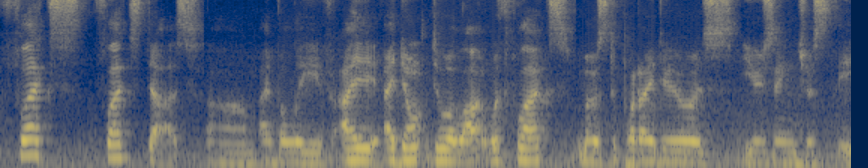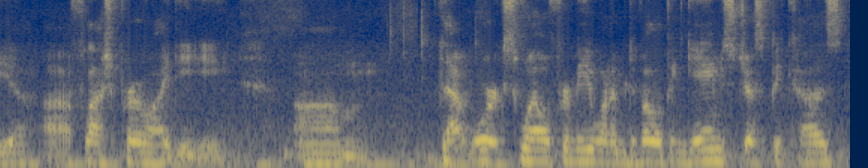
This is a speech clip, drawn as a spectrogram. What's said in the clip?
Flex Flex does, um, I believe. I, I don't do a lot with Flex. Most of what I do is using just the uh, Flash Pro IDE. Um, that works well for me when I'm developing games, just because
